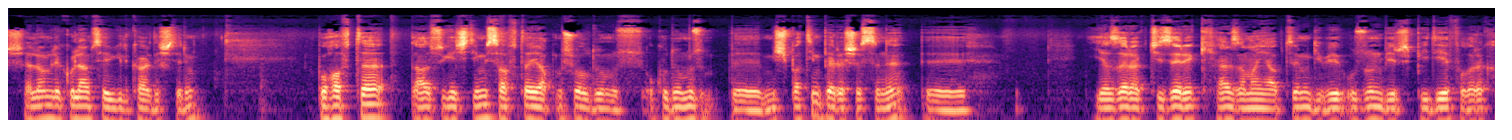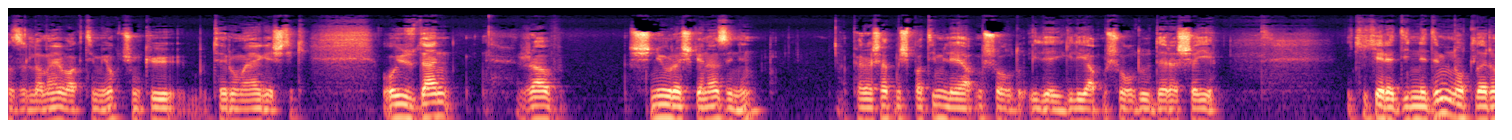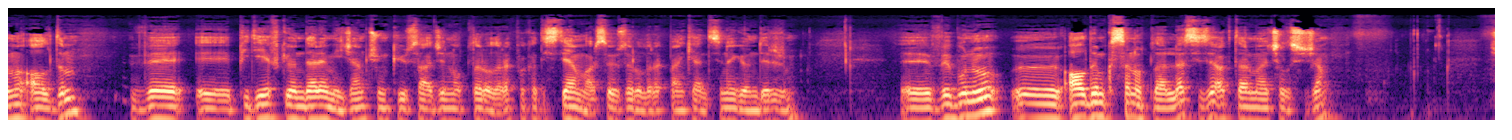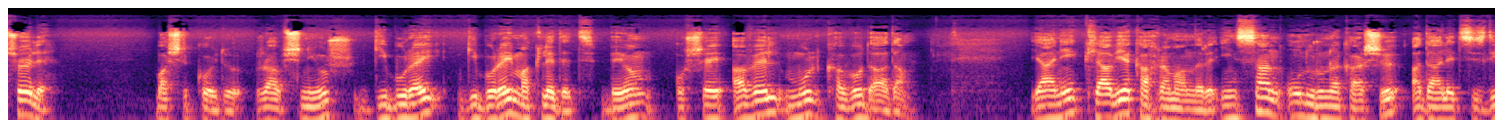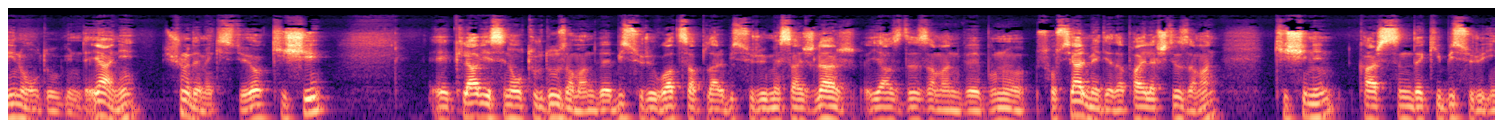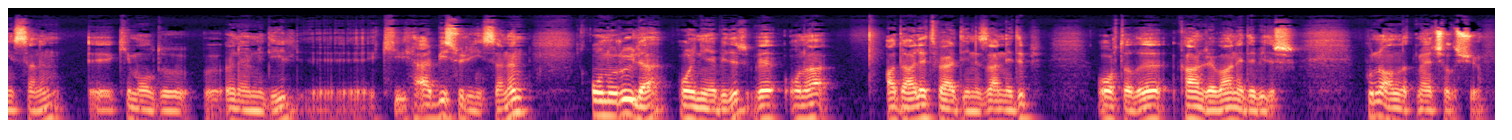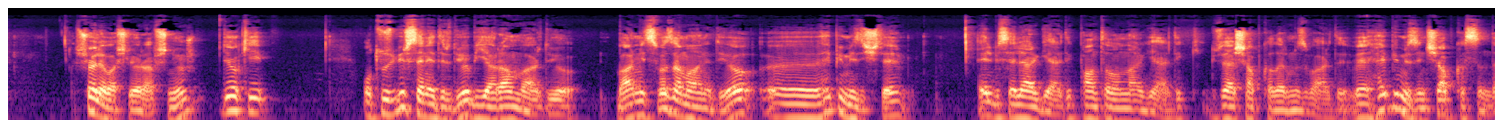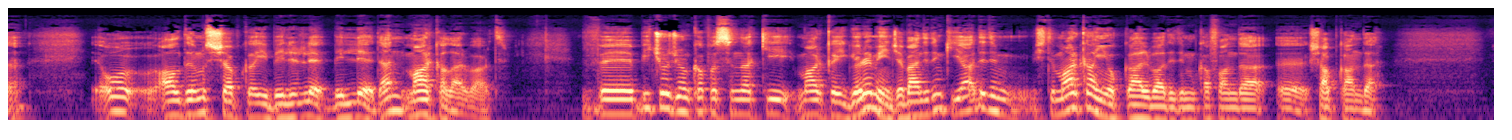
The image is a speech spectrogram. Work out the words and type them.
Shalom lekulam sevgili kardeşlerim. Bu hafta, daha doğrusu geçtiğimiz hafta yapmış olduğumuz, okuduğumuz e, Mişpatim Peraşası'nı e, yazarak, çizerek her zaman yaptığım gibi uzun bir pdf olarak hazırlamaya vaktim yok. Çünkü Teruma'ya geçtik. O yüzden Rav Şniur Eşkenazi'nin Peraşat Mişpatim ile yapmış olduğu ile ilgili yapmış olduğu deraşayı iki kere dinledim, notlarımı aldım ve e, PDF gönderemeyeceğim çünkü sadece notlar olarak fakat isteyen varsa özel olarak ben kendisine gönderirim. E, ve bunu e, aldığım kısa notlarla size aktarmaya çalışacağım. Şöyle başlık koydu Rav Şniur Giburey Giburey Makledet Beyom Oşey Avel Mul Kavod Adam yani klavye kahramanları insan onuruna karşı adaletsizliğin olduğu günde. Yani şunu demek istiyor. Kişi e, klavyesine oturduğu zaman ve bir sürü WhatsApp'lar, bir sürü mesajlar yazdığı zaman ve bunu sosyal medyada paylaştığı zaman kişinin karşısındaki bir sürü insanın e, kim olduğu e, önemli değil. E, ki her bir sürü insanın onuruyla oynayabilir ve ona adalet verdiğini zannedip ortalığı kan revan edebilir. Bunu anlatmaya çalışıyor. Şöyle başlıyor Avşinur. Diyor ki 31 senedir diyor bir yaram var diyor. Bar mitzva zamanı diyor. E, hepimiz işte elbiseler giyerdik, pantolonlar giyerdik. Güzel şapkalarımız vardı ve hepimizin şapkasında e, o aldığımız şapkayı belirle belli eden markalar vardı. Ve bir çocuğun kafasındaki markayı göremeyince ben dedim ki ya dedim işte markan yok galiba dedim kafanda e, şapkanda.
